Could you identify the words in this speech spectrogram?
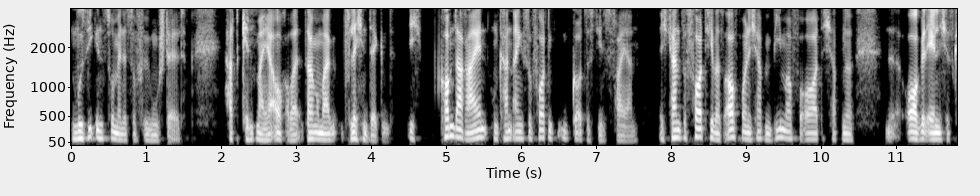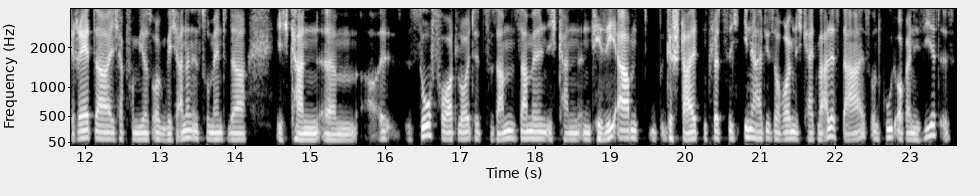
Musikinstrumente zur Verfügung stellt. Hat, kennt man ja auch, aber sagen wir mal flächendeckend. Ich komme da rein und kann eigentlich sofort einen Gottesdienst feiern. Ich kann sofort hier was aufbauen. Ich habe einen Beamer vor Ort, ich habe eine, eine orgelähnliches Gerät da, ich habe von mir aus irgendwelche anderen Instrumente da. Ich kann ähm, sofort Leute zusammensammeln. Ich kann einen TC-Abend gestalten plötzlich innerhalb dieser Räumlichkeiten, weil alles da ist und gut organisiert ist.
